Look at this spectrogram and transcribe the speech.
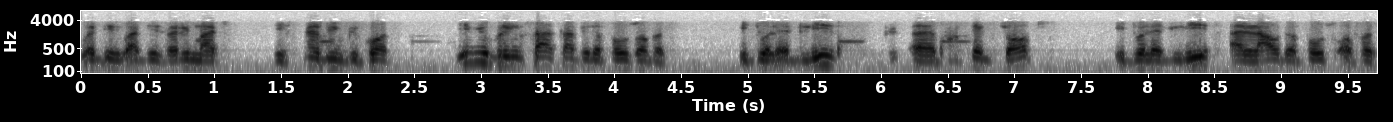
what is, what is very much disturbing because if you bring SASA to the post office, it will at least uh, protect jobs. It will at least allow the post office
